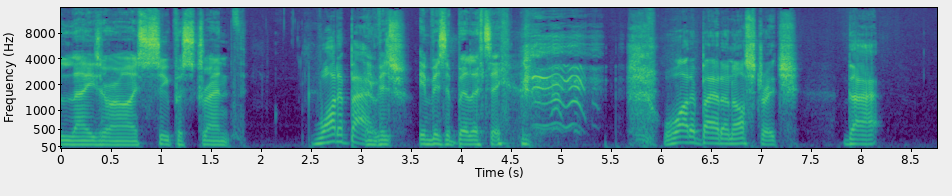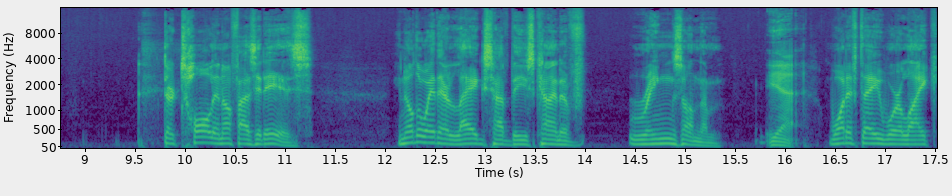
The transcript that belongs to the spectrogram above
Laser eyes, super strength, What about invis- invisibility. what about an ostrich that they're tall enough as it is? You know the way their legs have these kind of rings on them? yeah. What if they were like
